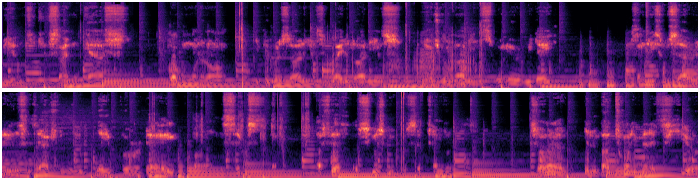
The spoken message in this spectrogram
be able to do simulcast. Welcome, one and all. Ubiquitous audience, invited audience, nurturing audience. We're here every day. Sunday through Saturday. This is actually Labor Day on the 6th, uh, 5th, excuse me, September. So I'm going to, in about 20 minutes here,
